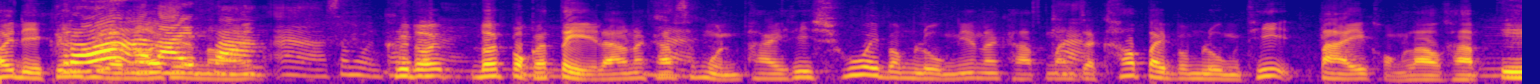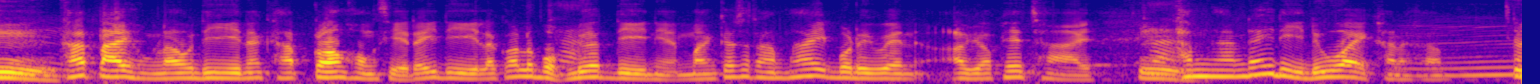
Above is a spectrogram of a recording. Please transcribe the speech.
อยๆ ดีขึ้นเพราะทีละน้อะอยไรทีละน้ฟัอยงอ่าสมุนไพรคือโดยะไรโดยปกติแล้วนะครับค่ะสมุนไพรที่ช่วยบำรุงเนี่ยนะครับมันค่ะจะเข้าไปบำรุงที่ไตของเราครับ อืม ถ้าไตของเราดีนะครับกรองของเสียได้ดี แล้วก็ระบบค่ะเลือดดีเนี่ยมันก็จะทำให้บริเวณอวัยวะเพศชายค่ะ ทำงานได้ดีด้วยนะครับ เอ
